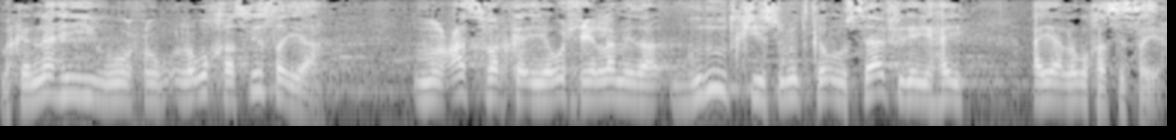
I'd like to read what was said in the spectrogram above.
Marka nahyigu wuxuu lagu khasiisayaa mucasfarka iyo wixii la mida guduudkiisu midka uu saafiga yahay ayaa lagu khasisaya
